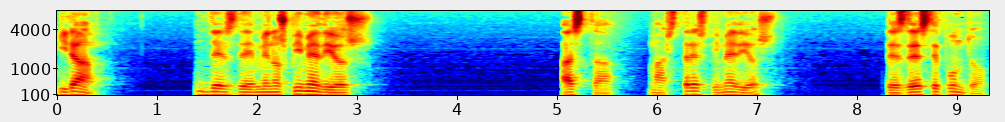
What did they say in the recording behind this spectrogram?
irá desde menos pi medios hasta más 3 pi medios, desde este punto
